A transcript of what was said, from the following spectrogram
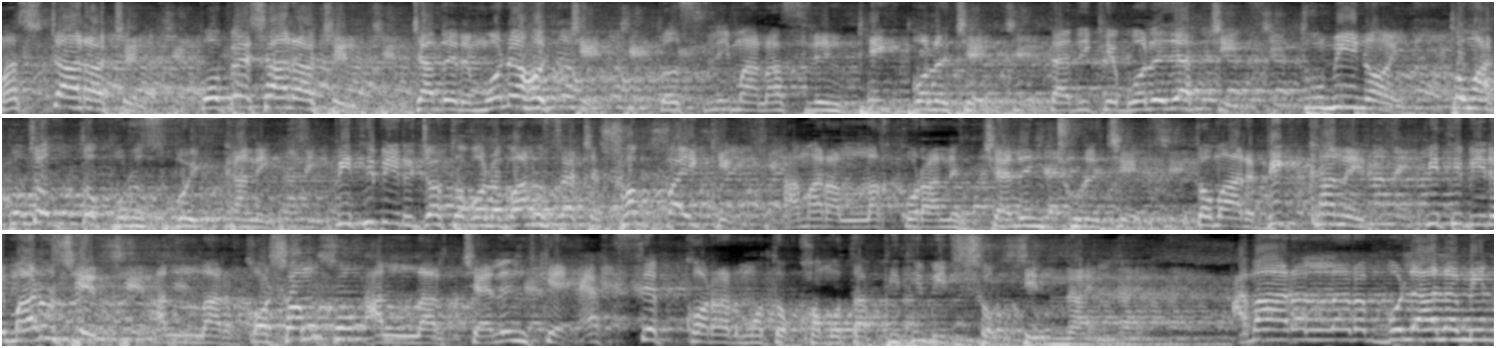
মাস্টার আছেন, প্রফেসর আছেন, যাদের মনে হচ্ছে তসলিমা নাসরিন ঠিক বলেছে, তাদেরকে বলে যাচ্ছি, তুমি নয়, তোমার চোদ্দ পুরুষ বৈজ্ঞানিক। পৃথিবীর যতগুলো মানুষ আছে, সবাইকে আমার আল্লাহ কোরআনের চ্যালেঞ্জ ছুড়েছে। তোমার বিজ্ঞানের, পৃথিবীর মানুষের, আল্লাহর কসম, আল্লাহর চ্যালেঞ্জকে অ্যাকসেপ্ট করার মতো ক্ষমতা পৃথিবীর শক্তির নাই। আবার আল্লাহ রব্বুল আলমিন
